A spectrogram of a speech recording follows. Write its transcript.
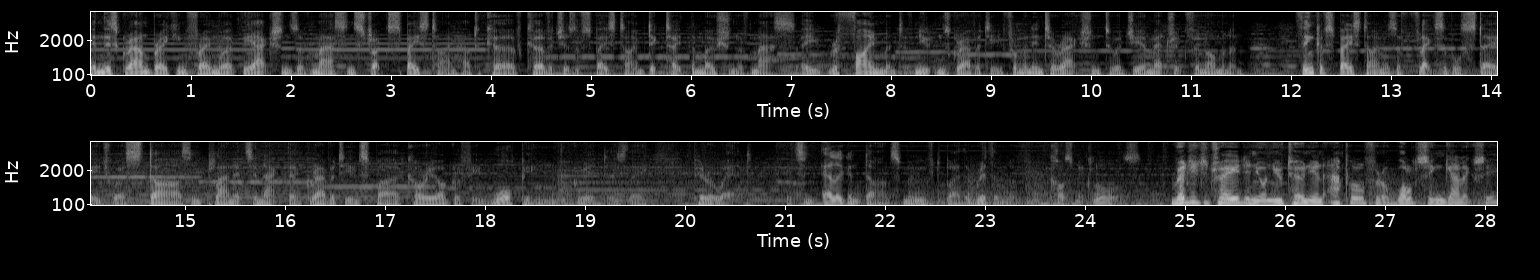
In this groundbreaking framework, the actions of mass instruct spacetime how to curve. Curvatures of spacetime dictate the motion of mass, a refinement of Newton's gravity from an interaction to a geometric phenomenon. Think of spacetime as a flexible stage where stars and planets enact their gravity-inspired choreography, warping the grid as they pirouette. It's an elegant dance moved by the rhythm of cosmic laws. Ready to trade in your Newtonian apple for a waltzing galaxy?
